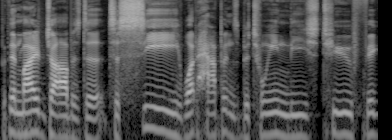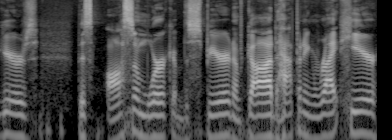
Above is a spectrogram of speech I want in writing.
But then my job is to to see what happens between these two figures. This awesome work of the Spirit of God happening right here.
